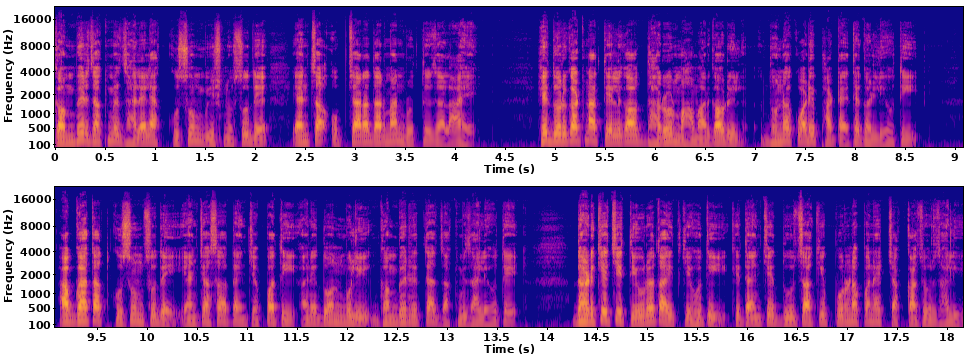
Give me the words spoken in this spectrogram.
गंभीर जखमी झालेल्या कुसुम विष्णू सुदे यांचा उपचारादरम्यान मृत्यू झाला आहे. ही दुर्घटना तेलगाव धारूर महामार्गावरील धुनकवाडी फाटा येथे घडली होती. अपघातात कुसुम सुदे यांच्यासह त्यांचे पती आणि दोन मुली गंभीररित्या जखमी झाले होते. धडकेची तीव्रता इतकी होती की त्यांची दुचाकी पूर्णपणे चक्काचूर झाली.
